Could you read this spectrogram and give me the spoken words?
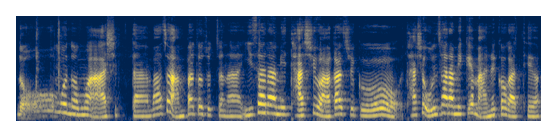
너무너무 아쉽다. 맞아 안 받아줬잖아. 이 사람이 다시 와가지고 다시 온 사람이 꽤 많을 것 같아요.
